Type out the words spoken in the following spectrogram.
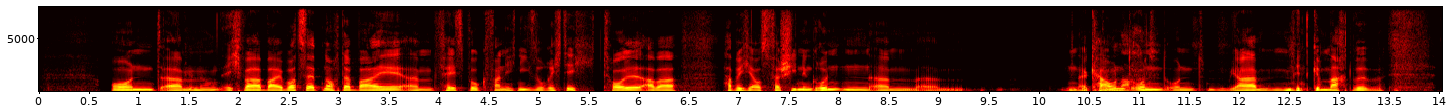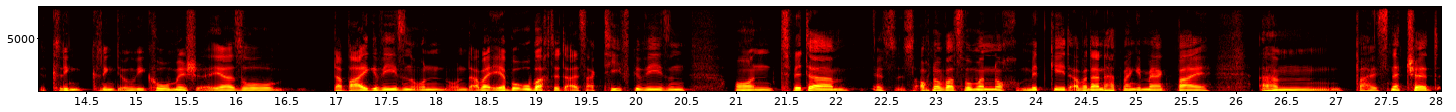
Und ähm, genau. ich war bei WhatsApp noch dabei. Ähm, Facebook fand ich nie so richtig toll, aber habe ich aus verschiedenen Gründen ähm, ähm, einen Account und, und ja, mitgemacht. Klingt, klingt irgendwie komisch, eher so dabei gewesen und, und aber eher beobachtet als aktiv gewesen. Und Twitter es ist auch noch was, wo man noch mitgeht, aber dann hat man gemerkt, bei, ähm, bei Snapchat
